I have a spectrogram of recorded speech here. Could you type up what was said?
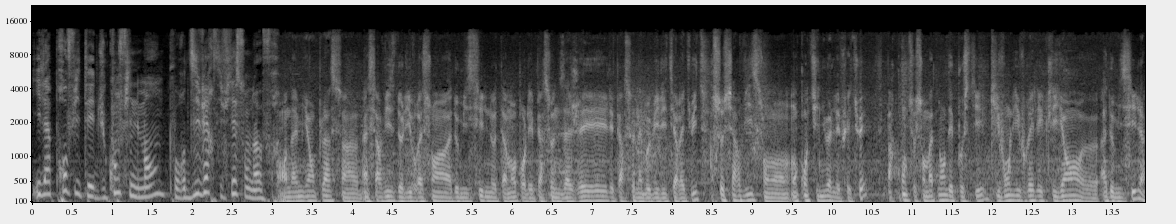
il a profité du confinement pour diversifier son offre. On a mis en place un, service de livraison à domicile, notamment pour les personnes âgées, les personnes à mobilité réduite. Ce service, on, continue à l'effectuer. Par contre, ce sont maintenant des postiers qui vont livrer les clients euh, à domicile.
